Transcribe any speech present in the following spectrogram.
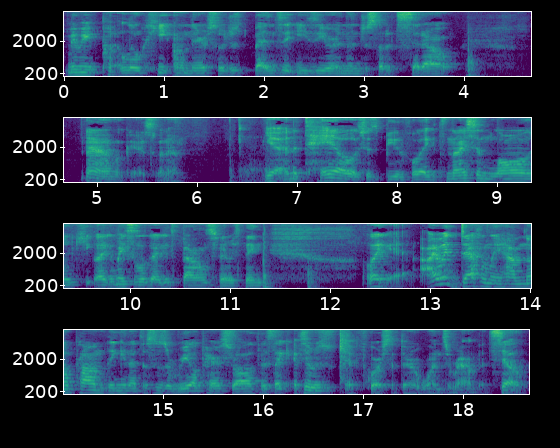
maybe put a little heat on there so it just bends it easier and then just let it sit out. Nah, who cares? Whatever. Um, yeah, and the tail is just beautiful. Like it's nice and long. and cute. Like it makes it look like it's balanced and everything like I would definitely have no problem thinking that this was a real Parasaurolophus. Like if there was, of course, if there are ones around, but still.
